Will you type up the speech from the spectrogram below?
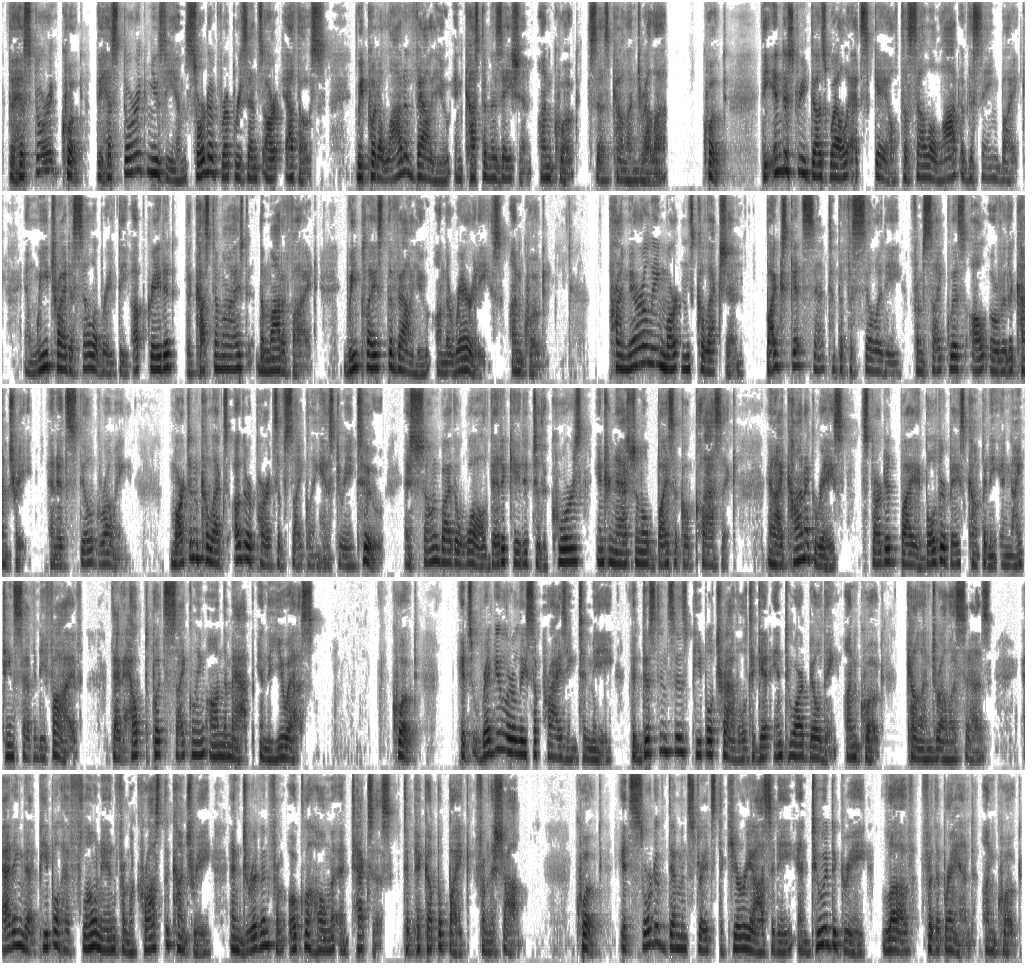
The historic quote, the historic museum sort of represents our ethos. We put a lot of value in customization, unquote, says Calandrella. Quote, the industry does well at scale to sell a lot of the same bike, and we try to celebrate the upgraded, the customized, the modified. We place the value on the rarities. Unquote. Primarily Martin's collection, bikes get sent to the facility from cyclists all over the country, and it's still growing. Martin collects other parts of cycling history too, as shown by the wall dedicated to the Coors International Bicycle Classic, an iconic race started by a Boulder based company in 1975 that helped put cycling on the map in the U.S. Quote, it's regularly surprising to me the distances people travel to get into our building, unquote, Calandrella says, adding that people have flown in from across the country and driven from Oklahoma and Texas to pick up a bike from the shop. Quote, it sort of demonstrates the curiosity and to a degree love for the brand, unquote.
